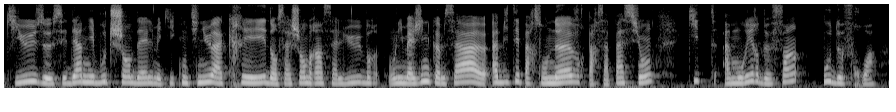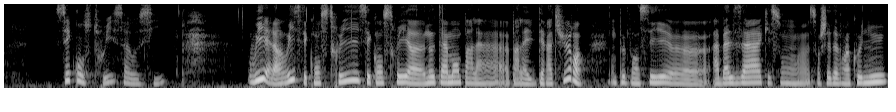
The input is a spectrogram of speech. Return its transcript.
qui use ses derniers bouts de chandelle mais qui continue à créer dans sa chambre insalubre. On l'imagine comme ça, habité par son œuvre, par sa passion, quitte à mourir de faim ou de froid. C'est construit ça aussi? Oui, alors oui, c'est construit, c'est construit euh, notamment par la, par la littérature. On peut penser euh, à Balzac et son, euh, son chef-d'œuvre inconnu,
